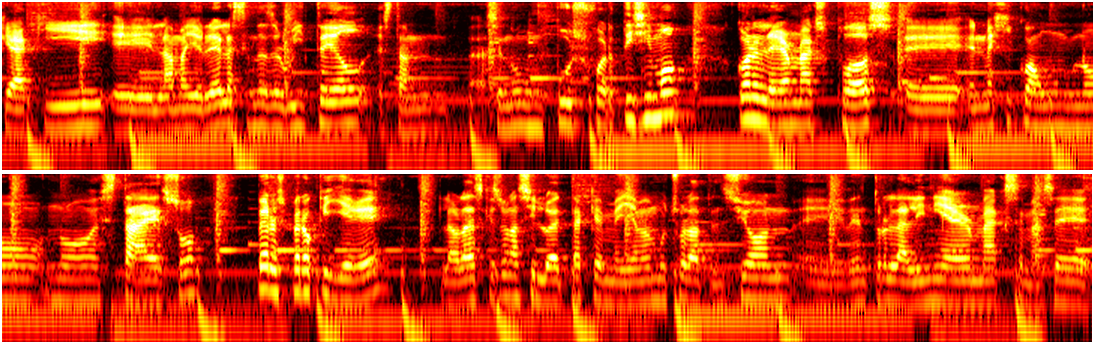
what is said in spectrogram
que aquí eh, la mayoría de las tiendas de retail están haciendo un push fuertísimo con el Air Max Plus. Eh, en México aún no, no, está eso, pero espero que llegue. La verdad es que es una silueta que me llama mucho la atención. Eh, dentro de la línea Air Max se me hace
